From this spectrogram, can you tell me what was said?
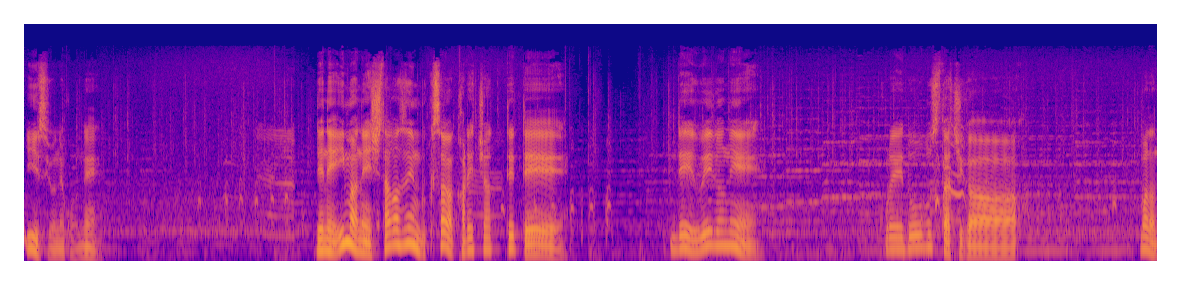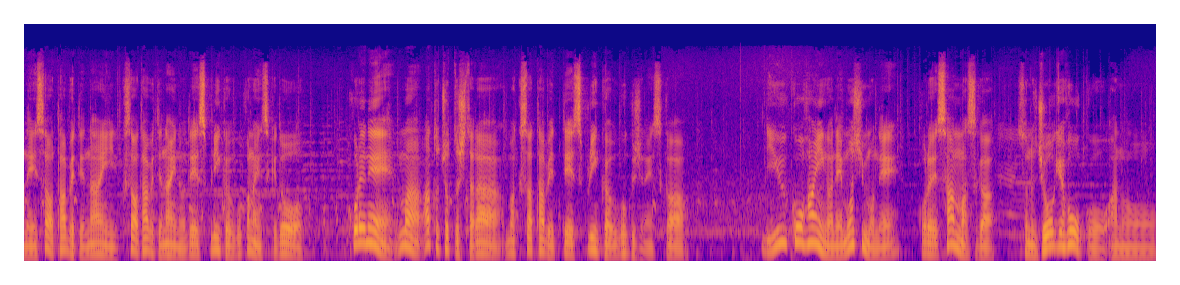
いいですよね、これね。でね、今ね、下が全部草が枯れちゃってて、で、上がね、これ動物たちが、まだね、餌を食べてない、草を食べてないので、スプリンクラー動かないんですけど、これね、まあ、あとちょっとしたら、まあ、草食べて、スプリンクラー動くじゃないですか。で、有効範囲がね、もしもね、これ3マスが、その上下方向、あの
